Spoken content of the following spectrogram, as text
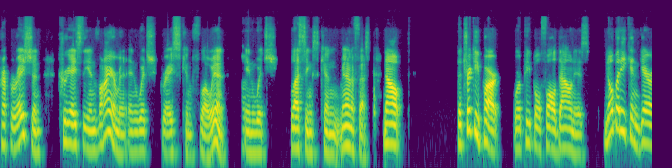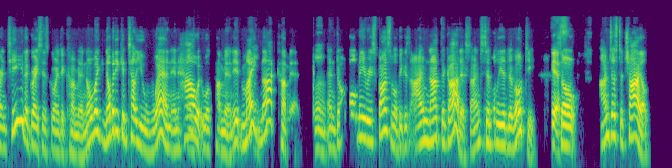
preparation creates the environment in which grace can flow in, in which blessings can manifest. Now, the tricky part where people fall down is nobody can guarantee the grace is going to come in. Nobody nobody can tell you when and how mm. it will come in. It might mm. not come in. Mm. And don't hold me responsible because I'm not the goddess. I'm simply a devotee. Yes. So I'm just a child.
